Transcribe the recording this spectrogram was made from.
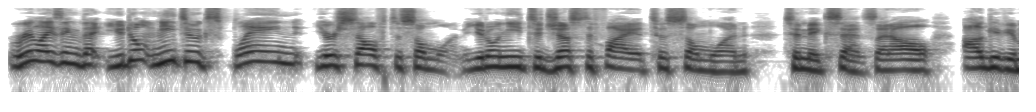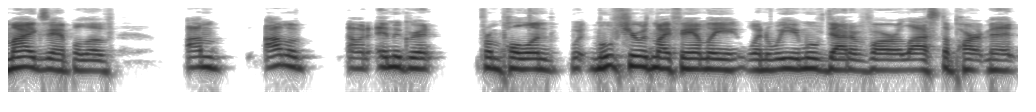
realizing that you don't need to explain yourself to someone. You don't need to justify it to someone to make sense. And I'll I'll give you my example of I'm I'm a I'm an immigrant from Poland. Moved here with my family when we moved out of our last apartment.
